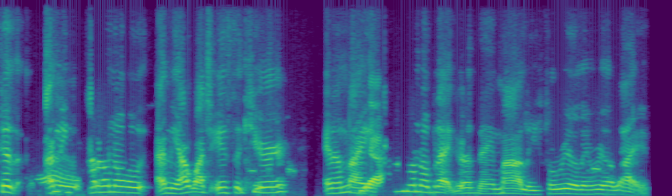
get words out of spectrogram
Because. I mean, I don't know. I mean, I watch Insecure and I'm like, yeah. I don't know no black girl's named Molly for real in real life.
